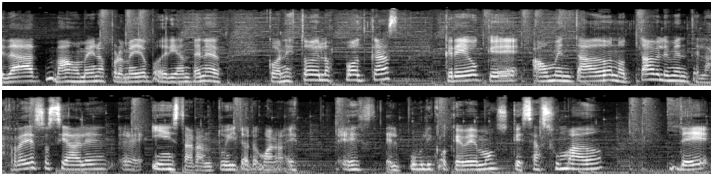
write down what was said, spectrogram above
edad más o menos promedio podrían tener. Con esto de los podcasts, creo que ha aumentado notablemente las redes sociales, eh, Instagram, Twitter, bueno, es, el público que vemos que se ha sumado de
